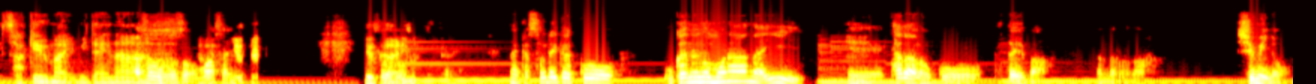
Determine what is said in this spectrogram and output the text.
酒うまいみたいな。あ、そうそうそう、まさに。よくあります。そうそうそうなんかそれがこう、お金のもらわない、えーただのこう、例えば、なんだろうな、趣味の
